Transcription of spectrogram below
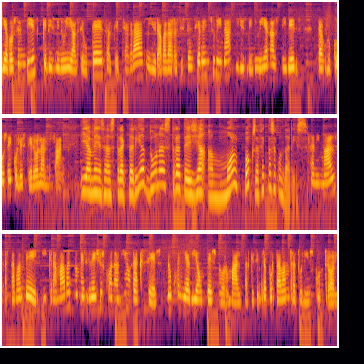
Llavors hem vist que disminuïa el seu pes, el fetge gras, millorava la resistència a la insulina i disminuïen els nivells de glucosa i colesterol en sang. I a més, es tractaria d'una estratègia amb molt pocs efectes secundaris. Els animals estaven bé i cremaven només greixos quan havia un excés, no quan hi havia un pes normal, perquè sempre portàvem ratolins control.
